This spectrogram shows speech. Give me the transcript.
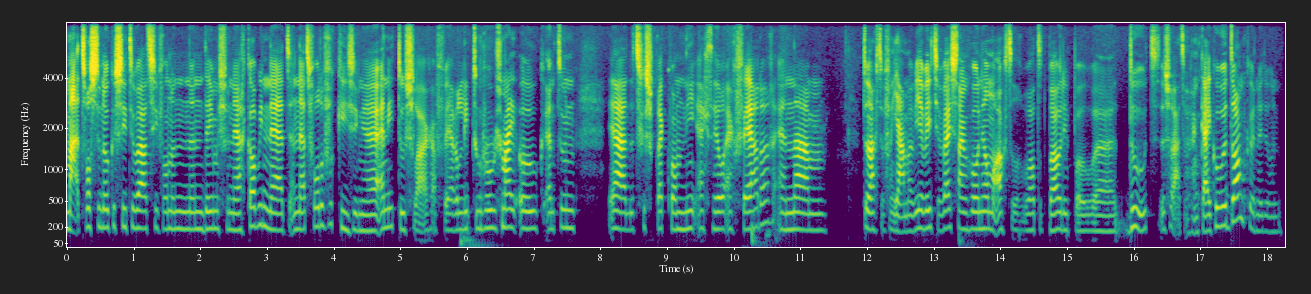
Maar het was toen ook een situatie van een, een demissionair kabinet. En net voor de verkiezingen. En die toeslagenaffaire liep toen volgens mij ook. En toen, ja, het gesprek kwam niet echt heel erg verder. En ehm, toen dachten we van, ja, maar weet je, wij staan gewoon helemaal achter wat het bouwdepot eh, doet. Dus laten we gaan kijken hoe we het dan kunnen doen.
